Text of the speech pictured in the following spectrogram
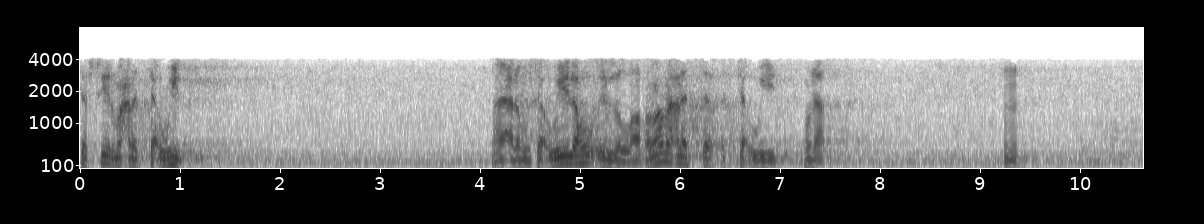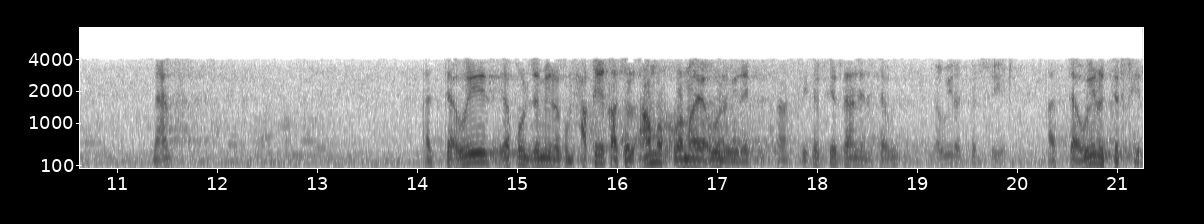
تفسير معنى التأويل. ما يعلم تأويله إلا الله. فما معنى التأويل هنا؟ نعم. التأويل يقول زميلكم حقيقة الأمر وما يؤول إليه. في تفسير ثاني للتأويل؟ تأويل التفسير. التأويل التفسير.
